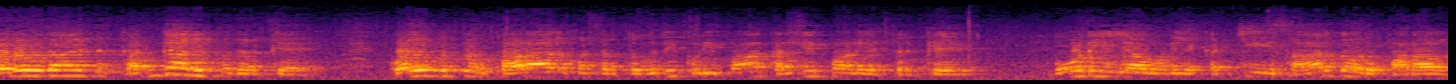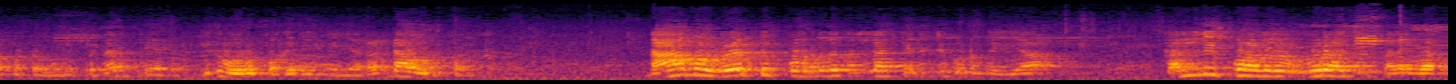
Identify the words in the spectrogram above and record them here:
வருவதா என்று கண்காணிப்பதற்கு கோயம்புத்தூர் பாராளுமன்ற தொகுதி குறிப்பாக கல்விப்பாளையத்திற்கு மோடி ஐயாவுடைய கட்சியை சார்ந்த ஒரு பாராளுமன்ற உறுப்பினர் தேர்தல். இது ஒரு பகுதிங்க ஐயா. இரண்டாவது பகுதி நாம ஓட்டு போடுறது நல்லா தெரிஞ்சுக்கணுங்க ஐயா. கள்ளிப்பாளையம் ஊராட்சி தலைவர்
